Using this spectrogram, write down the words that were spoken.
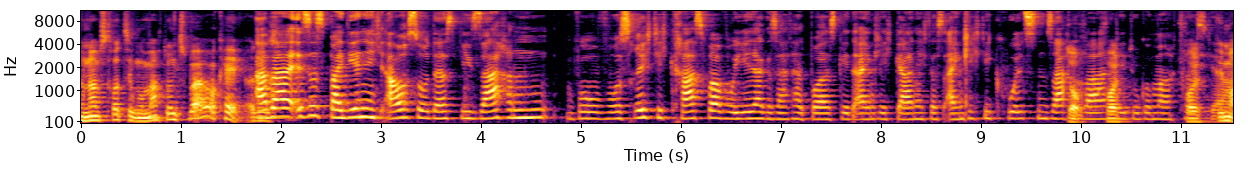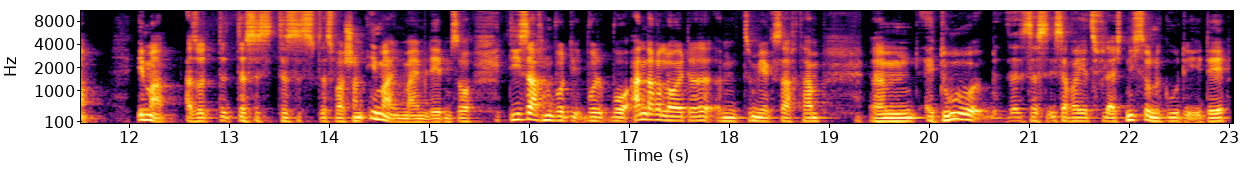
und haben es trotzdem gemacht und es war okay. Also Aber ist es bei dir nicht auch so, dass die Sachen, wo, wo es richtig krass war, wo jeder gesagt hat, boah, das geht eigentlich gar nicht, dass eigentlich die coolsten Sachen Doch, waren, voll. die du gemacht Voll, hast? Ja. immer. Immer. Also das ist, das ist, das war schon immer in meinem Leben so. Die Sachen, wo, die, wo, wo andere Leute ähm, zu mir gesagt haben, ähm, ey, du, das, das ist aber jetzt vielleicht nicht so eine gute Idee,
